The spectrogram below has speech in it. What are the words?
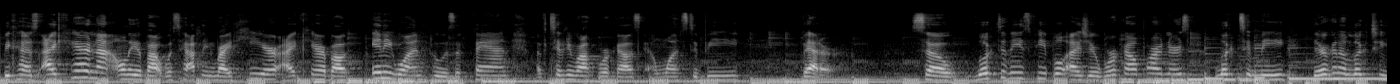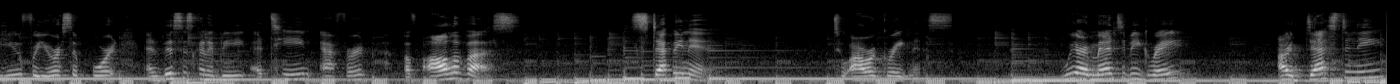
Because I care not only about what's happening right here, I care about anyone who is a fan of Tiffany Roth workouts and wants to be better. So look to these people as your workout partners. Look to me. They're going to look to you for your support. And this is going to be a team effort of all of us stepping in to our greatness. We are meant to be great. Our destiny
